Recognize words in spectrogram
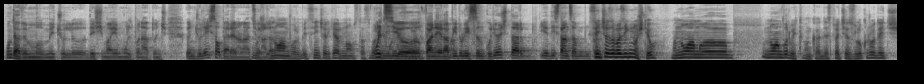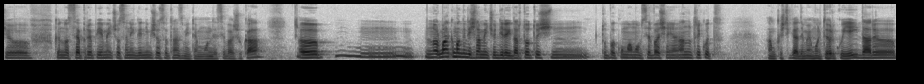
unde avem meciul, deși mai e mult până atunci? În Giulești sau pe Arena Națională? Nu, știu, nu am vorbit, sincer, chiar nu am stat să Mulți fani Rapidului da. sunt curioși, dar e distanța... Sincer să vă zic, nu știu. Nu am nu am vorbit încă despre acest lucru, deci uh, când o să se apropie meci o să ne gândim și o să transmitem unde se va juca. Uh, normal că mă gândesc și la meciul direct, dar totuși, după cum am observat și anul trecut, am câștigat de mai multe ori cu ei, dar uh,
